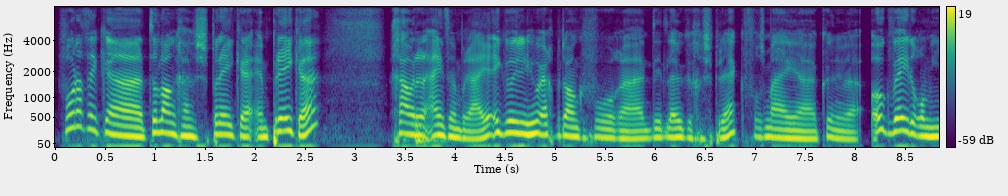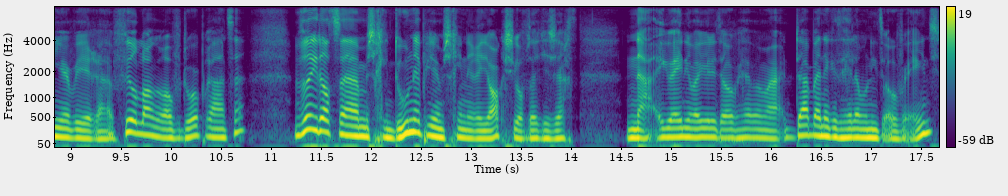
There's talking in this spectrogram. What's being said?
Voordat ik eh, te lang ga spreken en preken, gaan we er een eind aan breien. Ik wil jullie heel erg bedanken voor dit leuke gesprek. Volgens mij kunnen we ook wederom hier weer veel langer over doorpraten. Wil je dat misschien doen? Heb je misschien een reactie of dat je zegt... Nou, ik weet niet waar jullie het over hebben, maar daar ben ik het helemaal niet over eens.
